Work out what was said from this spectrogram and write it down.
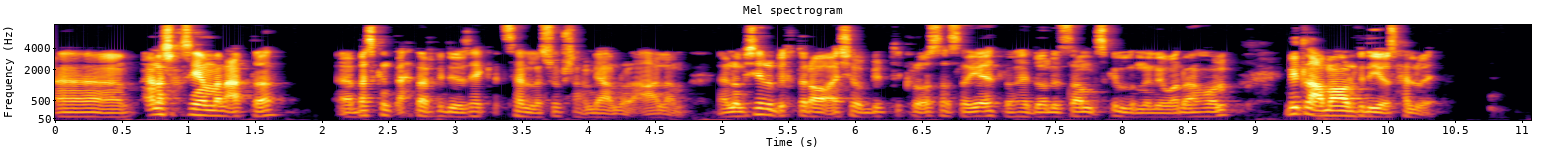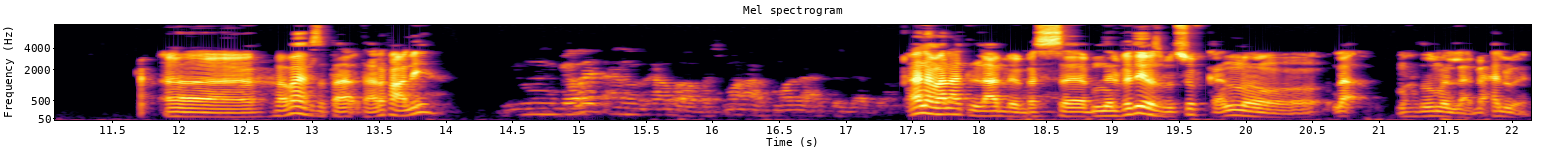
آه أنا شخصيا ما لعبتها. آه، بس كنت أحضر videos هيك أتسلى أشوف شو عم بيعملوا العالم. لأنه بصيروا بيخترعوا أشياء وبيبتكروا قصص ليقتلوا هدول ال zombies كلهم اللي وراهم. بيطلع معهم videos حلوة. آه ما بعرف اذا تع- تعرف علي؟ قريت عن الخبر بس ما أعرف ما لعبت اللعبة. أنا ما لعبت اللعبة بس من الفيديوز بتشوف كأنه لا مهضوم اللعبة حلوة؟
